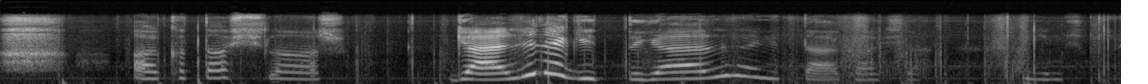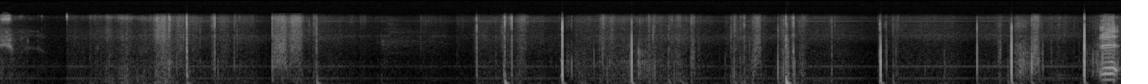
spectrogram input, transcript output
arkadaşlar Geldi de gitti. Geldi de gitti arkadaşlar. İyiyim şunu şöyle. E,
